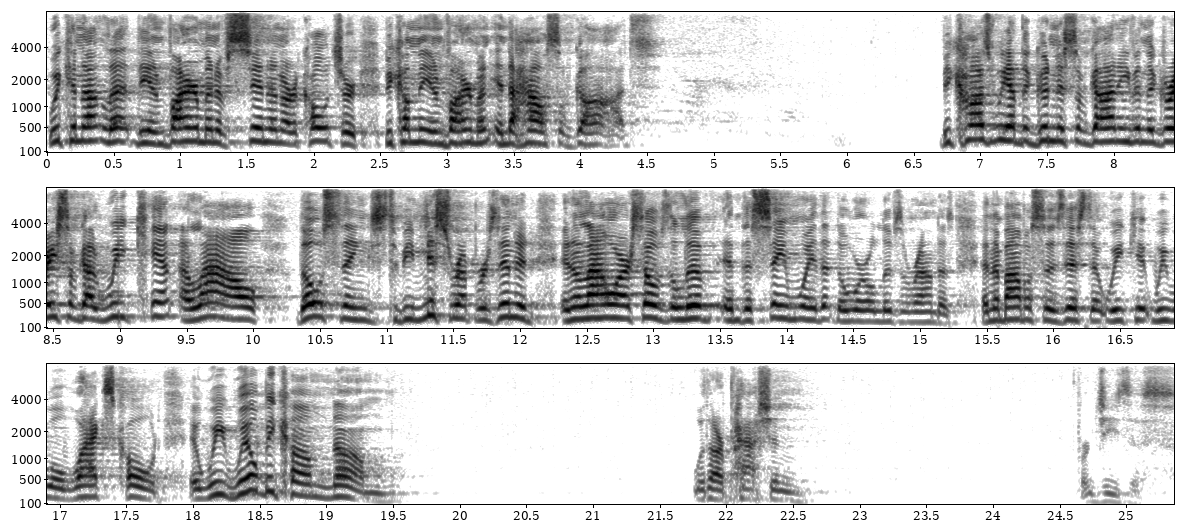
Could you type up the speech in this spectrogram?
We cannot let the environment of sin in our culture become the environment in the house of God. Because we have the goodness of God, even the grace of God, we can't allow those things to be misrepresented and allow ourselves to live in the same way that the world lives around us. And the Bible says this that we, can, we will wax cold and we will become numb with our passion for Jesus.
